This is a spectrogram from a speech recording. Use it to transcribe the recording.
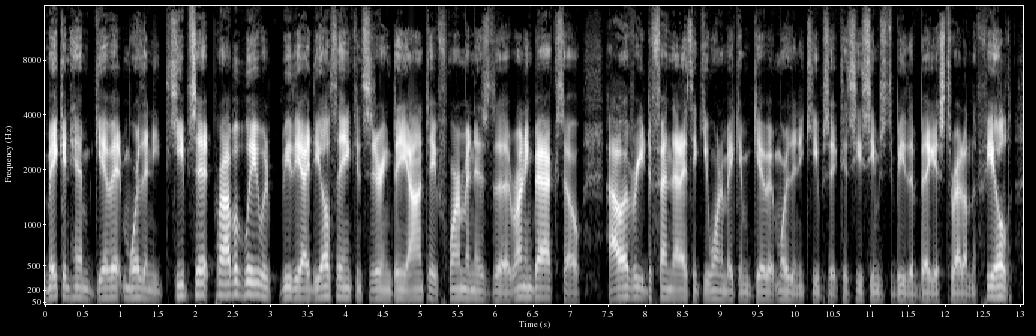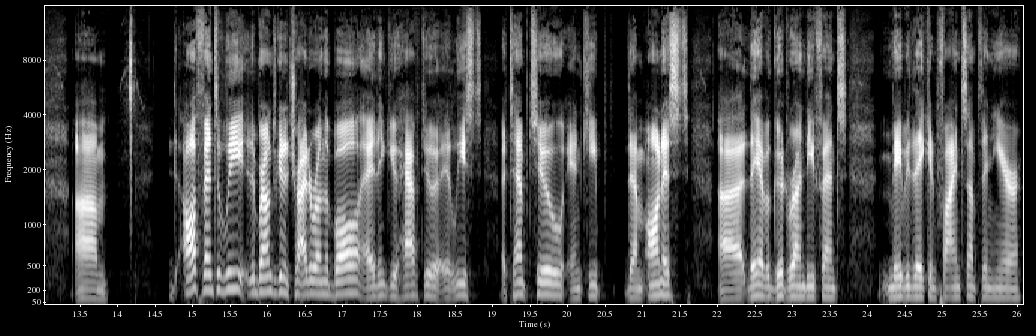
making him give it more than he keeps it probably would be the ideal thing, considering D'Onta Foreman is the running back. So, however you defend that, I think you want to make him give it more than he keeps it because he seems to be the biggest threat on the field. Um, offensively, the Browns are going to try to run the ball. I think you have to at least attempt to and keep them honest. Uh, they have a good run defense. Maybe they can find something here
